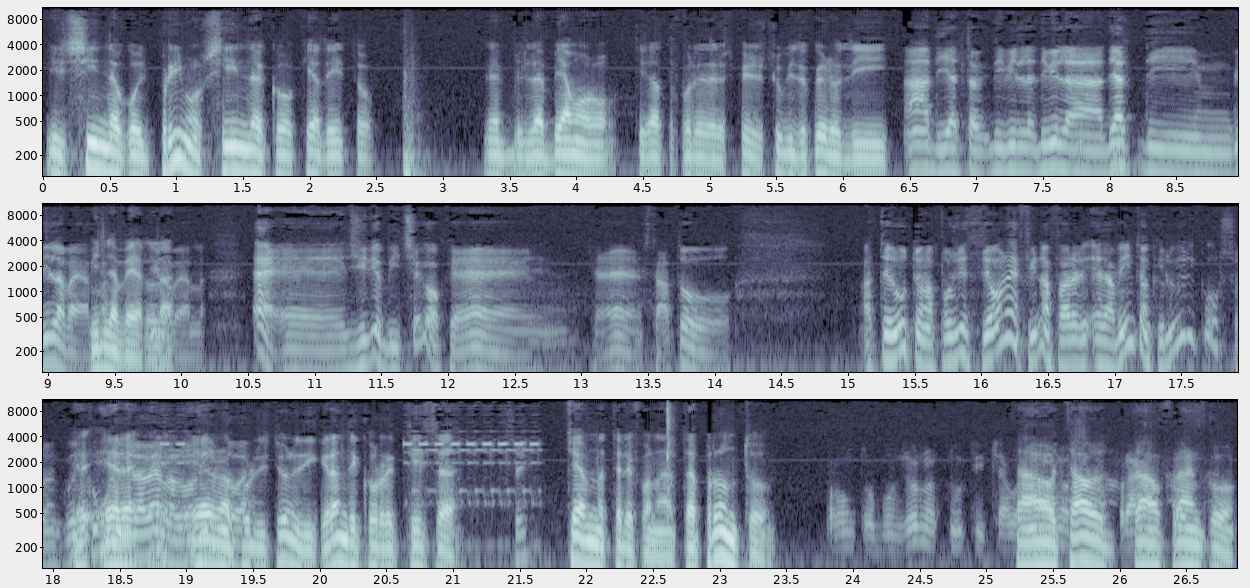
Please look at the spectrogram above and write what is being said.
il sindaco, il primo sindaco che ha detto, l'abbiamo tirato fuori dalle spese subito, quello di... Ah, di, Alta, di, Villa, di, Villa, di, di Villa Verla. Villa Verla. Verla. Eh, Girio Bicego che è, che è, stato... ha tenuto una posizione fino a fare... e ha vinto anche lui il ricorso. Eh. Il era, Villa Verla lo ha era vinto, una eh. posizione di grande correttezza. Sì. C'è una telefonata, pronto? Ciao, ciao, ciao, Franco. ciao Franco.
